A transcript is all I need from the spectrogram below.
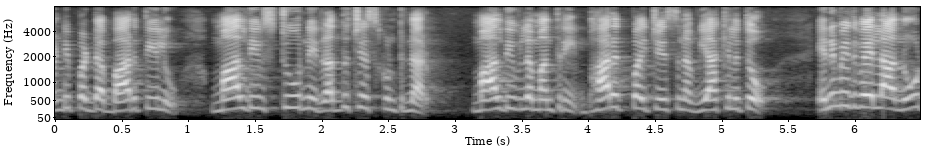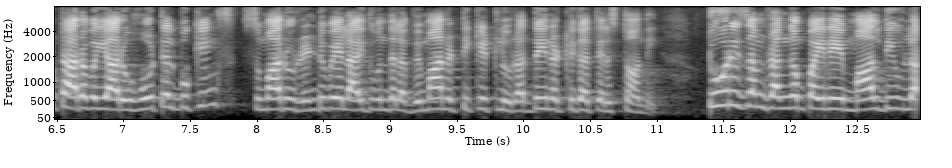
మండిపడ్డ భారతీయులు మాల్దీవ్స్ టూర్ని రద్దు చేసుకుంటున్నారు. మాల్దీవుల మంత్రి భారత్ పై చేసిన వ్యాఖ్యలతో ఎనిమిది వేల నూట అరవై ఆరు హోటల్ బుకింగ్స్ సుమారు రెండు వేల ఐదు వందల విమాన టికెట్లు రద్దయినట్లుగా తెలుస్తోంది. టూరిజం రంగంపైనే మాల్దీవుల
